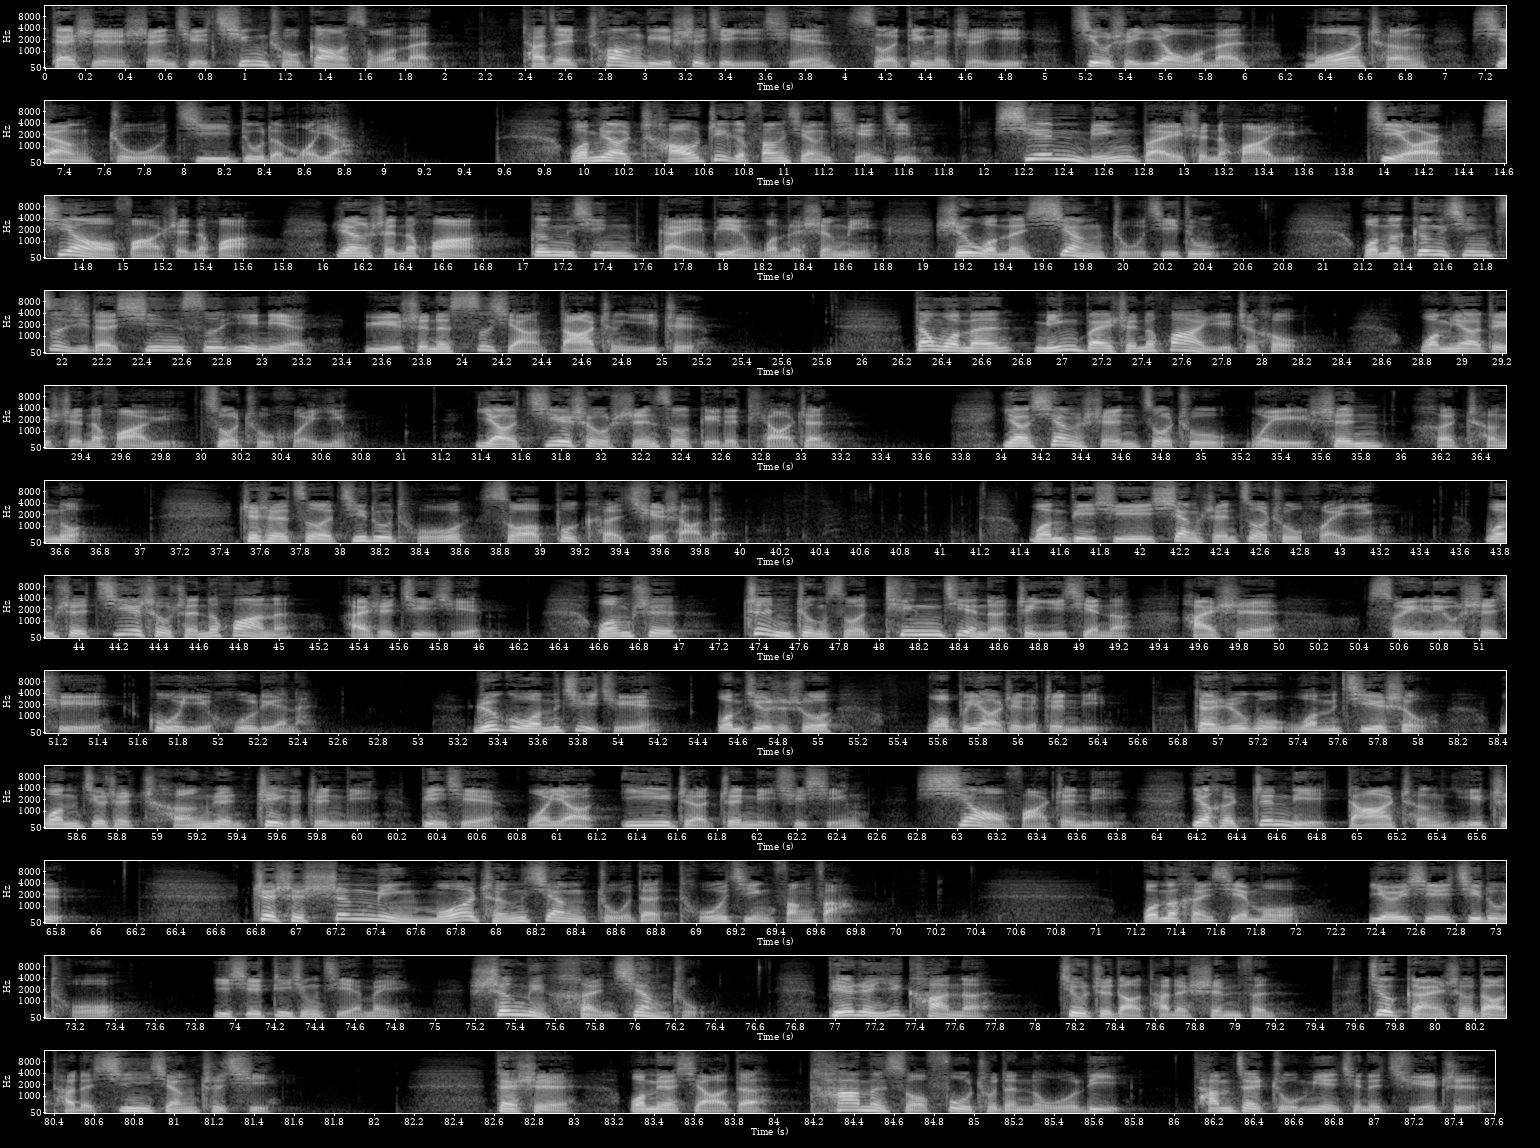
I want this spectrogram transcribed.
但是神却清楚告诉我们，他在创立世界以前所定的旨意，就是要我们。磨成像主基督的模样，我们要朝这个方向前进。先明白神的话语，继而效法神的话，让神的话更新改变我们的生命，使我们像主基督。我们更新自己的心思意念，与神的思想达成一致。当我们明白神的话语之后，我们要对神的话语做出回应，要接受神所给的挑战。要向神做出委身和承诺，这是做基督徒所不可缺少的。我们必须向神做出回应：我们是接受神的话呢，还是拒绝？我们是郑重所听见的这一切呢，还是随流失去、故意忽略呢？如果我们拒绝，我们就是说我不要这个真理；但如果我们接受，我们就是承认这个真理，并且我要依着真理去行。效法真理，要和真理达成一致，这是生命磨成像主的途径方法。我们很羡慕有一些基督徒、一些弟兄姐妹，生命很像主，别人一看呢，就知道他的身份，就感受到他的馨香之气。但是我们要晓得，他们所付出的努力，他们在主面前的觉志，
